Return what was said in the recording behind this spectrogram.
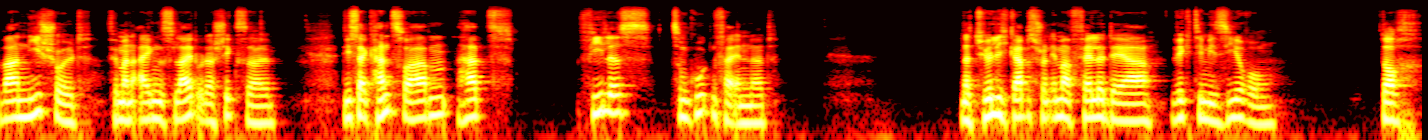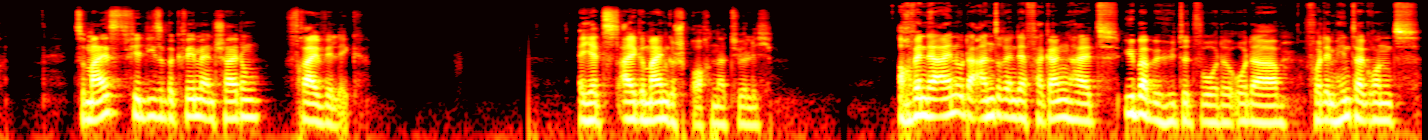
waren nie schuld für mein eigenes Leid oder Schicksal. Dies erkannt zu haben, hat vieles zum Guten verändert. Natürlich gab es schon immer Fälle der Viktimisierung. Doch zumeist fiel diese bequeme Entscheidung freiwillig. Jetzt allgemein gesprochen natürlich. Auch wenn der ein oder andere in der Vergangenheit überbehütet wurde oder vor dem Hintergrund,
